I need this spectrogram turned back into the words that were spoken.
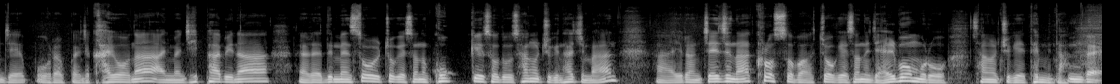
이제 뭐랄까 이제 가요나 아니면 이제 힙합이나 레드맨 소울 쪽에서는 곡에서도 상을 주긴 하지만 아, 이런 재즈나 크로스오버 쪽에서는 이제 앨범으로 상을 주게 됩니다. 네.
